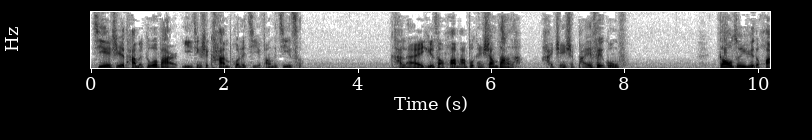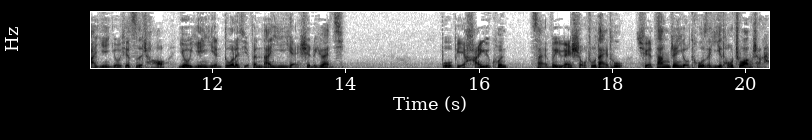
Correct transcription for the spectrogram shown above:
皆知他们多半已经是看破了己方的计策。看来玉藏花马不肯上当啊，还真是白费功夫。高尊玉的话音有些自嘲，又隐隐多了几分难以掩饰的怨气。不比韩玉坤在魏源守株待兔，却当真有兔子一头撞上来。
